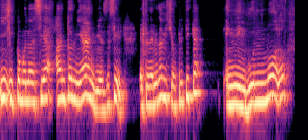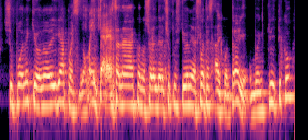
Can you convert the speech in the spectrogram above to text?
Y, como lo decía Anthony Angui, es decir, el tener una visión crítica en ningún modo supone que uno diga, pues no me interesa nada conocer el derecho positivo ni las fuentes. Al contrario, un buen crítico,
